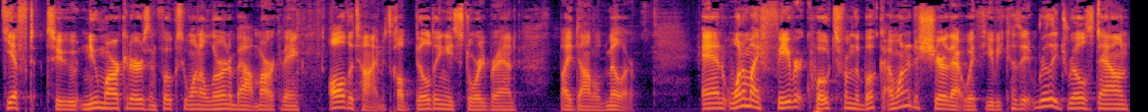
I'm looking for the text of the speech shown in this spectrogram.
gift to new marketers and folks who want to learn about marketing all the time. It's called Building a Story Brand by Donald Miller. And one of my favorite quotes from the book, I wanted to share that with you because it really drills down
